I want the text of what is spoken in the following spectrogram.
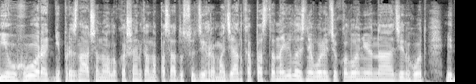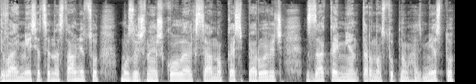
і ў горад не прызначана лукашенко на пасаду суддзі грамадзянка пастанавіла зняволіць у калонію на один год і два месяцы настаўніцу музычнай школы Аксану каспярович за каментар наступнага зместу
